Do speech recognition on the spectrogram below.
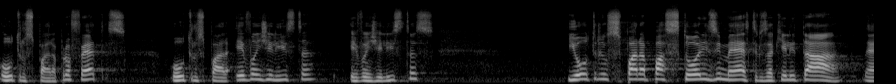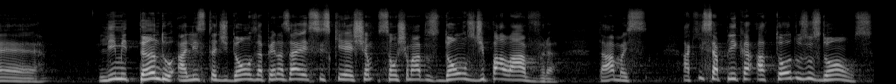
outros para profetas, outros para evangelista, evangelistas e outros para pastores e mestres. Aqui ele está é, limitando a lista de dons apenas a esses que são chamados dons de palavra, tá? Mas aqui se aplica a todos os dons.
